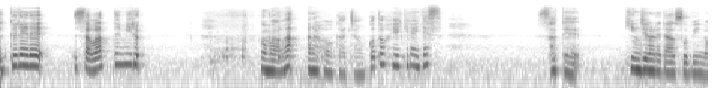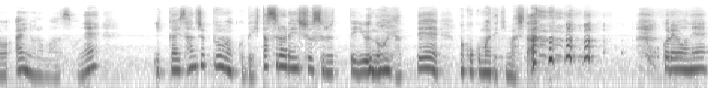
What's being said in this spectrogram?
ウクレレ触ってみる。こんばんは。アラフォー母ちゃんこと冬嫌いです。さて禁じられた遊びの愛のロマンスをね1回30分枠でひたすら練習するっていうのをやって、まあ、ここまで来ました。これをね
